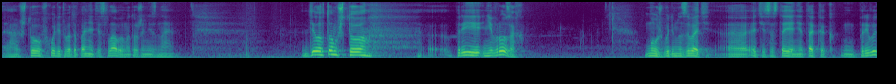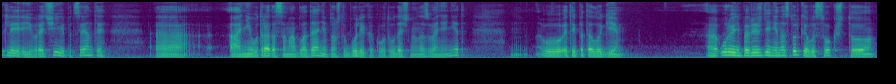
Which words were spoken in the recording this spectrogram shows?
А что входит в это понятие слабо, мы тоже не знаем. Дело в том, что э, при неврозах, мы уж будем называть э, эти состояния так, как привыкли и врачи, и пациенты, э, а не утрата самообладания, потому что более какого-то удачного названия нет у этой патологии. Уровень повреждения настолько высок, что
